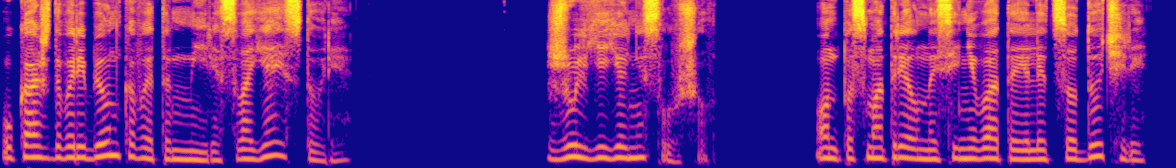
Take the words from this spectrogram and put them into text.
У каждого ребенка в этом мире своя история. Жуль ее не слушал. Он посмотрел на синеватое лицо дочери,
